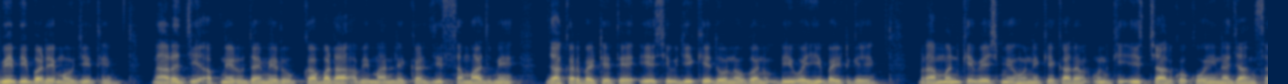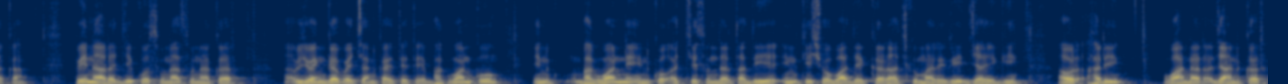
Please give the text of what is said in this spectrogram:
वे भी बड़े मौजी थे। नारद जी अपने हृदय में रूप का बड़ा अभिमान लेकर जिस समाज में जाकर बैठे थे, ये शिवजी के दोनों गण भी वही बैठ गए। ब्राह्मण के वेश में होने के कारण उनकी इस चाल को कोई न जान सका। वे नारद जी को सुना सुना कर व्यंग्य वचन कहते थे, भगवान को इन, भगवान ने इनको अच्छी सुंदरता दी है। इनकी शोभा देखकर राजकुमारी रीत जाएगी और हरि वानर जानकर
